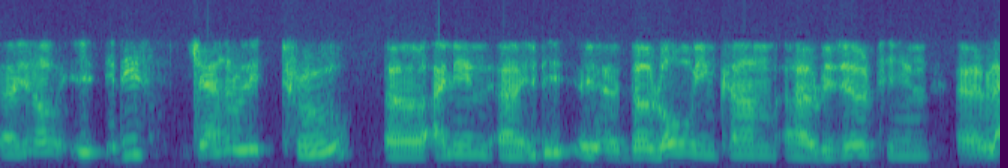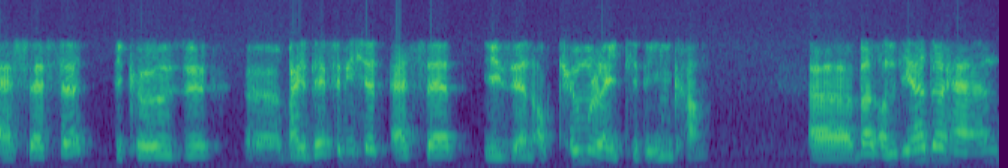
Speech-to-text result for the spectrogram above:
uh, you know, it, it is generally true uh, I mean, uh, it, uh, the low income result in less asset because, by definition, asset is an accumulated income. Uh, but on the other hand,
